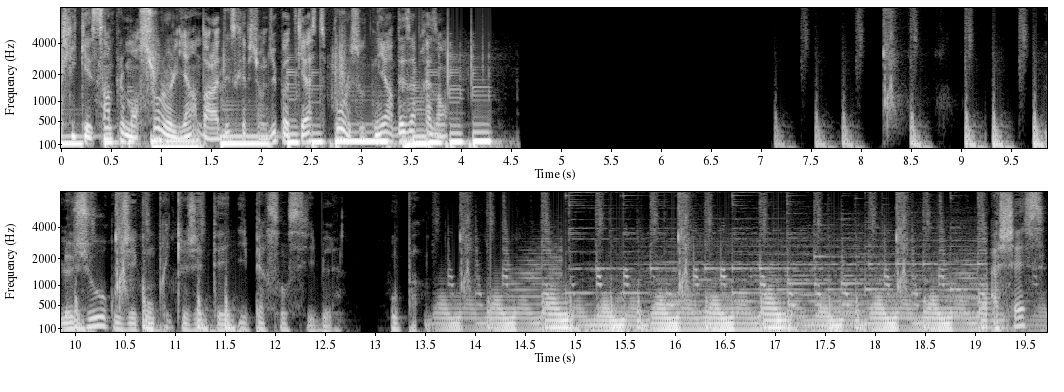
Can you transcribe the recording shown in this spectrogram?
Cliquez simplement sur le lien dans la description du podcast pour le soutenir dès à présent. Le jour où j'ai compris que j'étais hypersensible, ou pas. HS,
